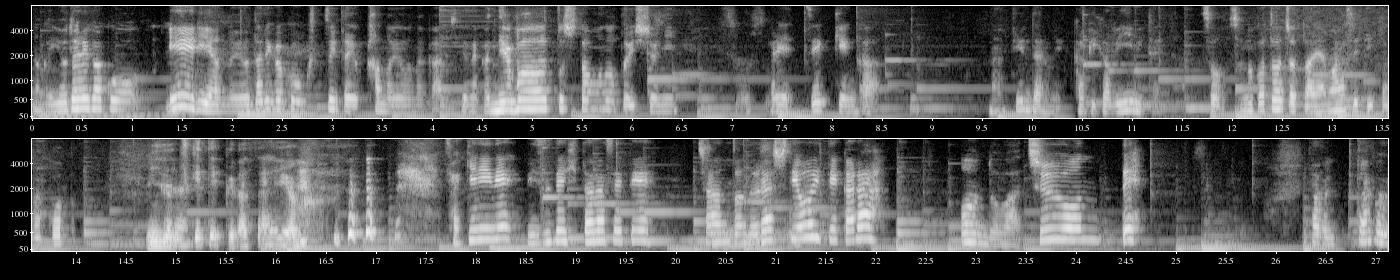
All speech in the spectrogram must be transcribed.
なんかよだれがこう、エイリアンのよだれがこうくっついたかのような感じで、なんかネバーっとしたものと一緒に、あれ、ゼッケンが、なんて言うんだろうね、ガビガビみたいな。そう、そのことをちょっと謝らせていただこうと。水つけてくださいよ。先にね、水で浸らせて、ちゃんと濡らしておいてから、温度は中温で、多分、多分、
